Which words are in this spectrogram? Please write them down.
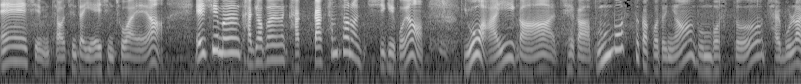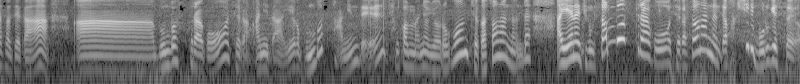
애심. 저 진짜 애심 좋아해요. 애심은 가격은 각각 3,000원씩이고요. 요 아이가 제가 문버스트 같거든요. 문버스트. 잘 몰라서 제가 아 문버스트라고 제가 아니다 얘가 문버스트 아닌데 잠깐만요 여러분 제가 써놨는데 아 얘는 지금 썬버스트라고 제가 써놨는데 확실히 모르겠어요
